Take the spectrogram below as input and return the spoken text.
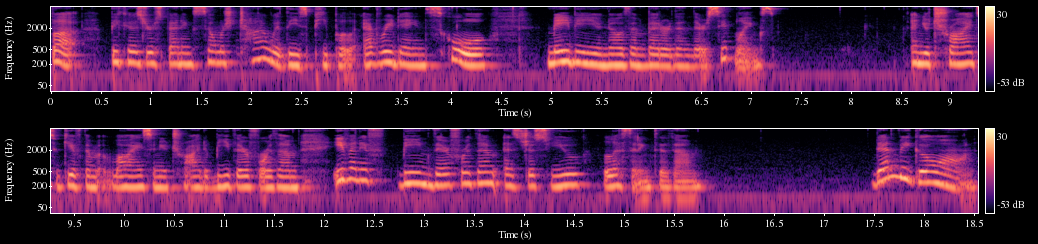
but because you're spending so much time with these people every day in school maybe you know them better than their siblings and you try to give them advice and you try to be there for them, even if being there for them is just you listening to them. Then we go on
